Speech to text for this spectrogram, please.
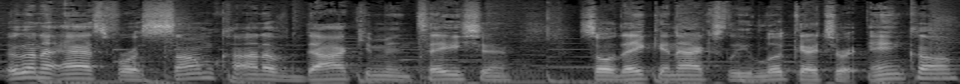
They're to ask for some kind of documentation so they can actually look at your income,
